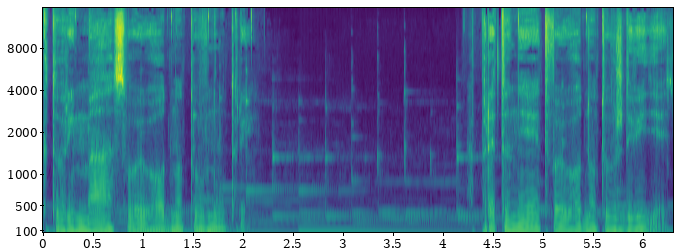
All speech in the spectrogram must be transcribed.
ktorý má svoju hodnotu vnútri. A preto nie je tvoju hodnotu vždy vidieť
